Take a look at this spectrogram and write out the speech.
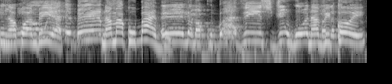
nakwambia oh, na makubadhi. e, na makubadhi sijui wote Na vikoi.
